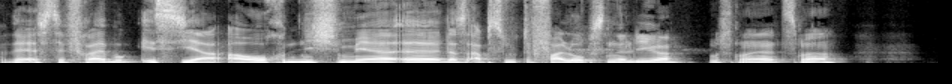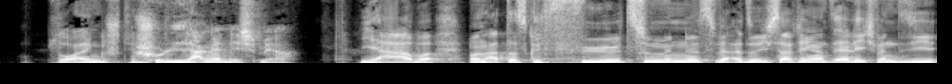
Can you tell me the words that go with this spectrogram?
der SC Freiburg ist ja auch nicht mehr äh, das absolute Fallobst in der Liga. Muss man jetzt mal so eingestehen. Schon lange nicht mehr. Ja, aber man hat das Gefühl zumindest, also ich sag dir ganz ehrlich, wenn sie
